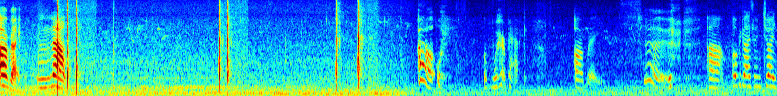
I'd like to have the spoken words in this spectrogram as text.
Alright, now. Oh, we're back. Alright, so, um, hope you guys enjoyed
